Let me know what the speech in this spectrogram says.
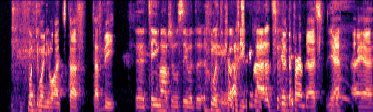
2021 is tough, tough beat. Uh, team option. We'll see what the what the coach decides. See what the firm does. Yeah. Yeah. I, uh,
